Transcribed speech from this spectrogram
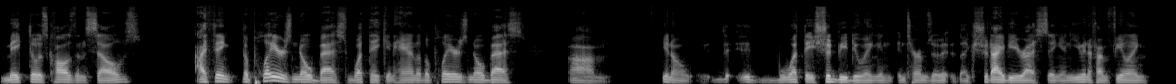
make those calls themselves, I think the players know best what they can handle. The players know best um, you know th- it, what they should be doing in, in terms of it. like should i be resting? And even if i'm feeling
